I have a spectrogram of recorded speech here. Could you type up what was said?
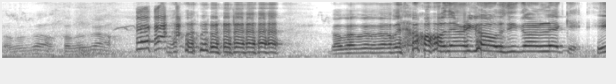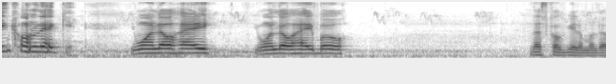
Go go go. Go go go. go. Oh, there he goes. He's gonna lick it. He's gonna lick it. You want a little hay? You want a little hay, boo? Let's go get him a little.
